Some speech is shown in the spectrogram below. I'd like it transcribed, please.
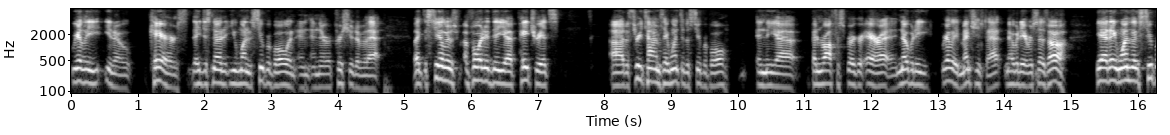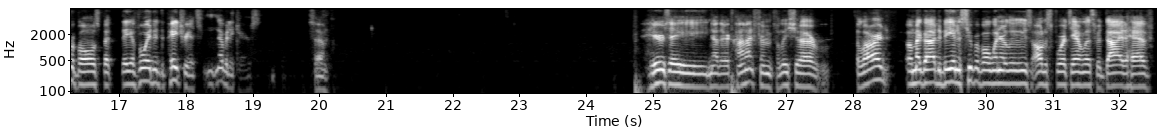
really, you know, cares. They just know that you won the Super Bowl and, and, and they're appreciative of that. Like the Steelers avoided the uh, Patriots uh, the three times they went to the Super Bowl in the uh, Ben Roethlisberger era, and nobody really mentions that. Nobody ever says, "Oh, yeah, they won those Super Bowls, but they avoided the Patriots." Nobody cares. So here's a, another comment from Felicia Ballard. Oh my God, to be in the Super Bowl, win or lose, all the sports analysts would die to have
